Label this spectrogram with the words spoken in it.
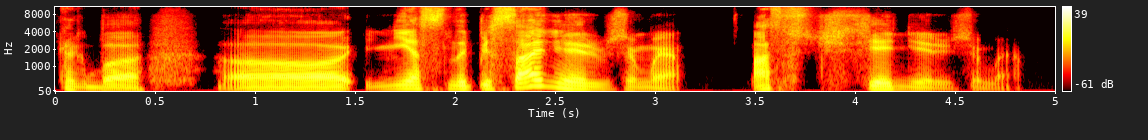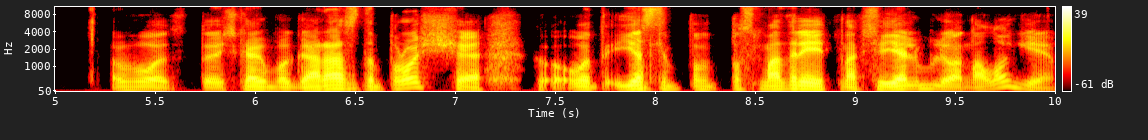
как бы, а, не с написания резюме, а с чтения резюме. Вот, то есть как бы гораздо проще, вот если посмотреть на все, я люблю аналогии.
